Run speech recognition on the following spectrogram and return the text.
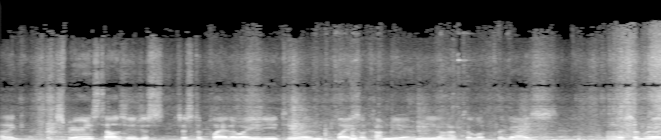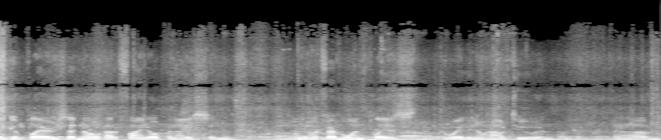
I think experience tells you just just to play the way you need to, and plays will come to you. I mean, you don't have to look for guys. Uh, there's some really good players that know how to find open ice, and you know, if everyone plays the way they know how to, and um,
